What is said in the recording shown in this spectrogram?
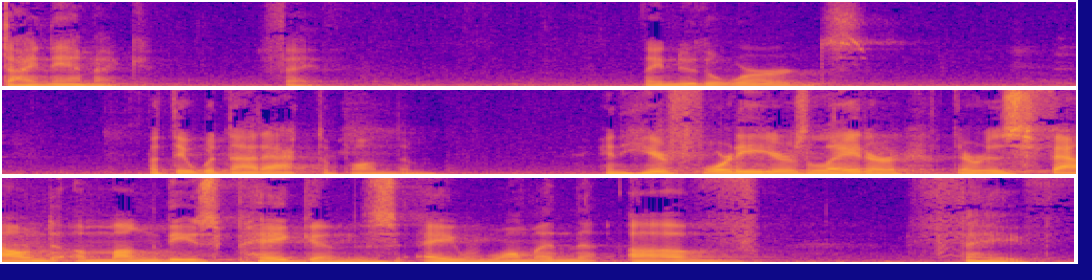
dynamic faith? They knew the words, but they would not act upon them. And here, 40 years later, there is found among these pagans a woman of faith.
